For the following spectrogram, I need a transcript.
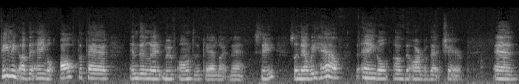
feeling of the angle off the pad and then let it move onto the pad like that. See? So now we have the angle of the arm of that chair. And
